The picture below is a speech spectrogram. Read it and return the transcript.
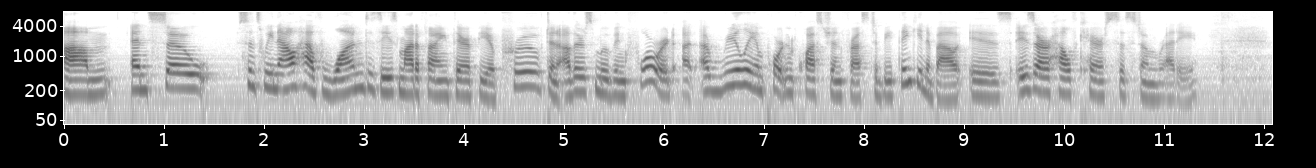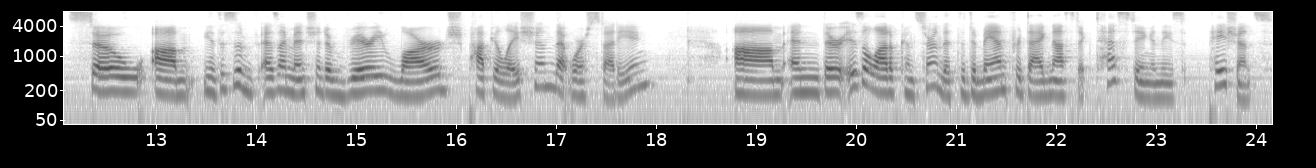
Um, and so since we now have one disease modifying therapy approved and others moving forward, a, a, really important question for us to be thinking about is is our healthcare system ready? So, um, you know, this is, a, as I mentioned, a very large population that we're studying. Um, and there is a lot of concern that the demand for diagnostic testing in these patients,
